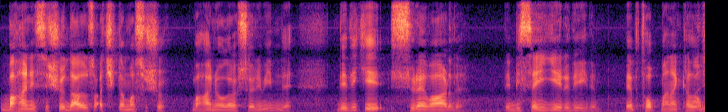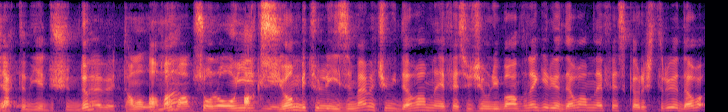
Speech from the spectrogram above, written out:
bahanesi şu, daha doğrusu açıklaması şu. Bahane olarak söylemeyeyim de. Dedi ki süre vardı ve bir sayı gerideydim. Ve top bana kalacaktı diye düşündüm. Evet tamam o Ama tamam sonra 17 Aksiyon bir türlü izin verme çünkü devamlı Efes hücum reboundına giriyor. Devamlı Efes karıştırıyor. Deva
